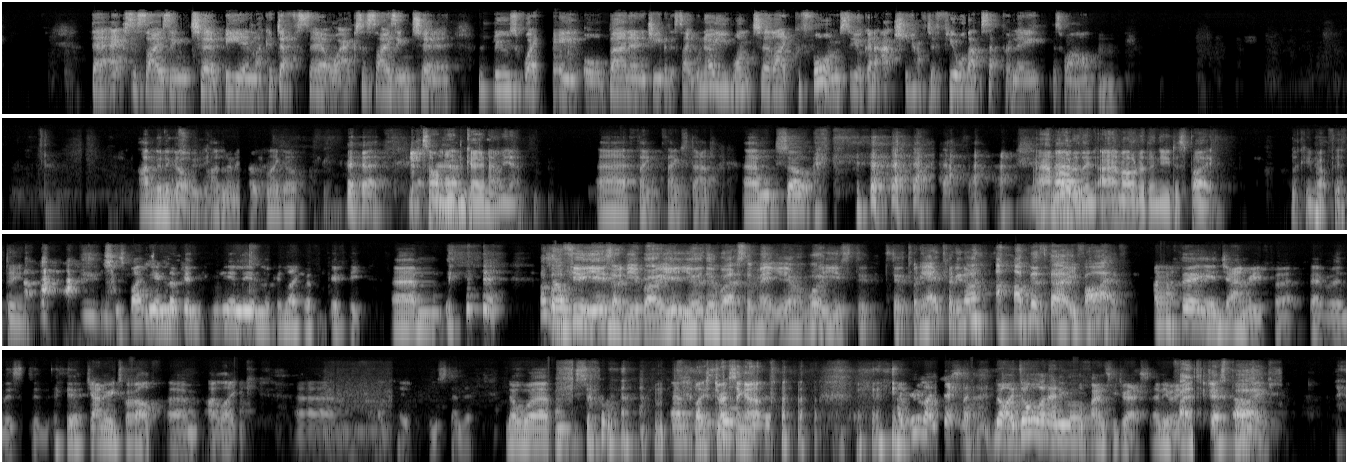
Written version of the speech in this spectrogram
they're exercising to be in like a deficit or exercising to lose weight or burn energy but it's like well no you want to like perform so you're going to actually have to fuel that separately as well mm. I'm going to go i'm going to go can i go tom um, you can go now yeah uh, thank, thanks dad um, so i am older um, than i am older than you despite looking about 15 despite me looking me and liam looking like we're 50 um, I've got so, a few years on you, bro. You, you're doing worse than me. You what are you still, still 28, 29? I'm at 35. I'm 30 in January for, for everyone listening. January 12th. Um, I like, um, okay, please send it. No, um, so um, like dressing up. I do like dressing up. No, I don't want any more fancy dress. Anyway, fancy dress um, party.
